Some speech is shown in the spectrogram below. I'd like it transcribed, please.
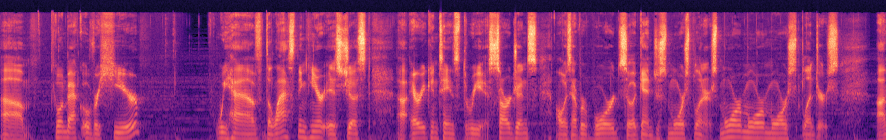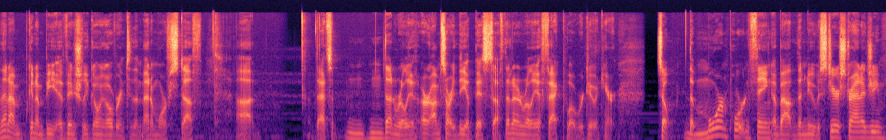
Um, going back over here, we have the last thing here is just uh, area contains three sergeants always have rewards so again just more splinters more more more splinters. Uh, then I'm gonna be eventually going over into the metamorph stuff. Uh, that's doesn't really or I'm sorry the abyss stuff. That doesn't really affect what we're doing here. So the more important thing about the new Vastir strategy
